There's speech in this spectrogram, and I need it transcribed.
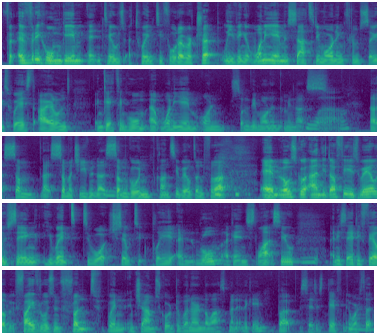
for every home game, it entails a 24-hour trip, leaving at 1 a.m. on Saturday morning from Southwest Ireland and getting home at 1 a.m. on Sunday morning. I mean, that's wow that's some that's some achievement. That's yeah. some going, Clancy. Well done for that. um, we've also got Andy Duffy as well, who's saying he went to watch Celtic play in Rome against Lazio, mm-hmm. and he said he fell about five rows in front when Ntcham scored the winner in the last minute of the game, but said it's definitely worth it.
